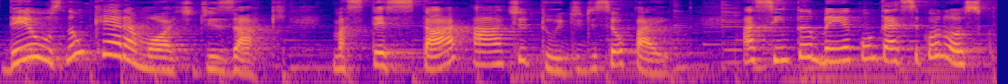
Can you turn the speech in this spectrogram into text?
Deus não quer a morte de Isaac, mas testar a atitude de seu pai. Assim também acontece conosco.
